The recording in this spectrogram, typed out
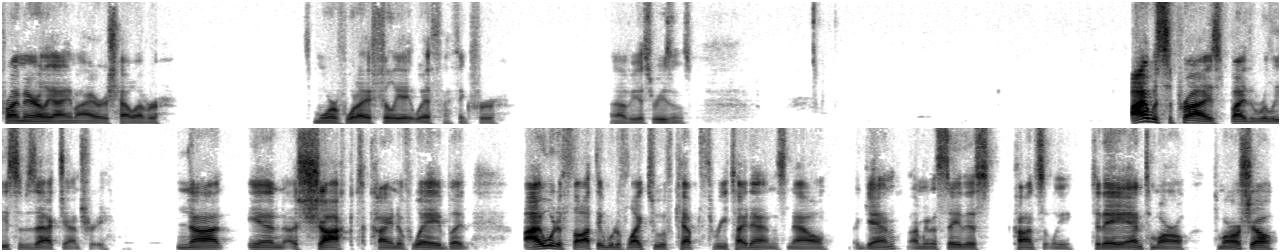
Primarily, I am Irish, however. It's more of what I affiliate with, I think, for obvious reasons. I was surprised by the release of Zach Gentry, not in a shocked kind of way, but I would have thought they would have liked to have kept three tight ends. Now, again, I'm going to say this constantly today and tomorrow tomorrow's show,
